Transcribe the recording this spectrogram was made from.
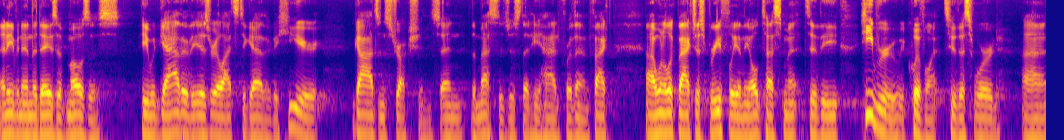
And even in the days of Moses, he would gather the Israelites together to hear God's instructions and the messages that he had for them. In fact, I want to look back just briefly in the Old Testament to the Hebrew equivalent to this word. Uh,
